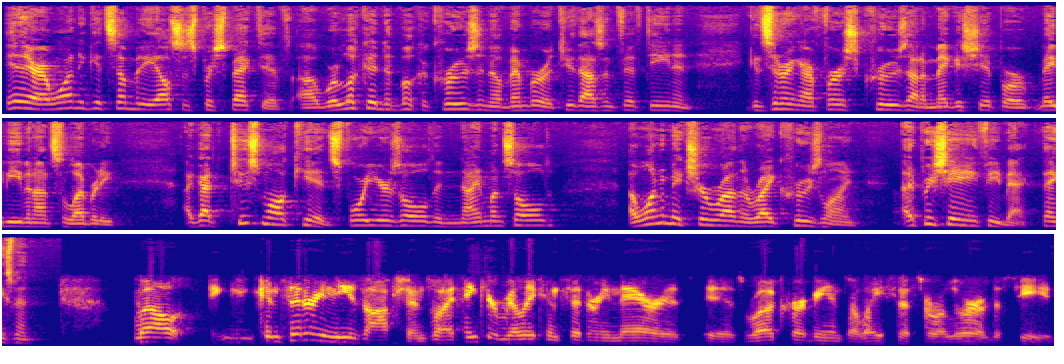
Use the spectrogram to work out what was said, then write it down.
Hey there. I wanted to get somebody else's perspective. Uh, we're looking to book a cruise in November of 2015 and considering our first cruise on a megaship or maybe even on Celebrity. I got two small kids, four years old and nine months old. I want to make sure we're on the right cruise line. I appreciate any feedback. Thanks, man. Well, considering these options, what I think you're really considering there is, is Royal Caribbean's Oasis or Allure of the Seas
